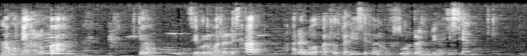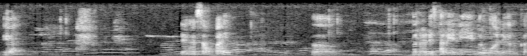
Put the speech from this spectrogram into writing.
Namun jangan lupa ya sebelum ada destar ada dua kartu tadi seven of dan magician ya. Jangan sampai uh, karena destar ini berhubungan dengan ke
